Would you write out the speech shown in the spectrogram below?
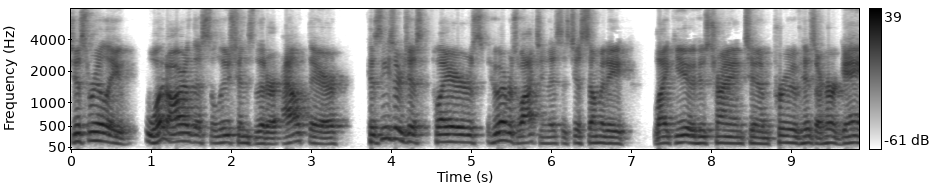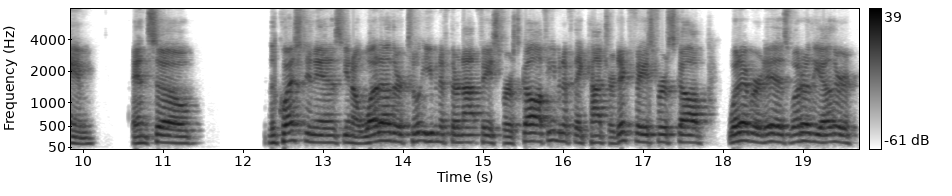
just really what are the solutions that are out there because these are just players whoever's watching this is just somebody like you who's trying to improve his or her game. And so the question is, you know, what other tool, even if they're not face first golf, even if they contradict face first golf, whatever it is, what are the other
